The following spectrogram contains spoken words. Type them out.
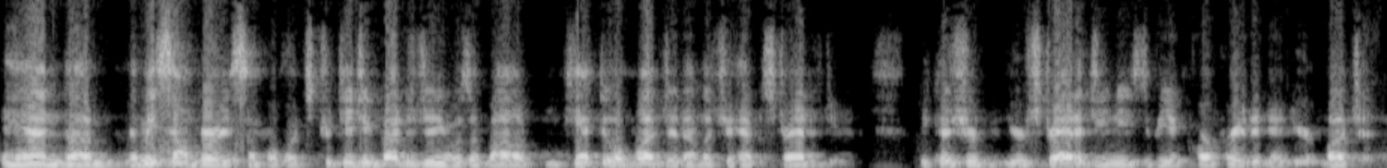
And um, it may sound very simple, but strategic budgeting was about you can't do a budget unless you have a strategy because your, your strategy needs to be incorporated into your budget.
